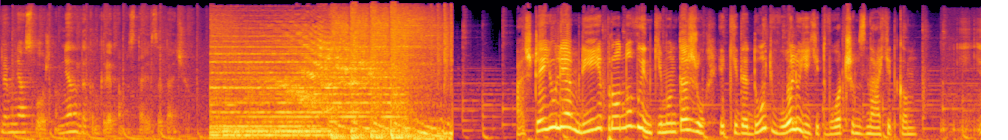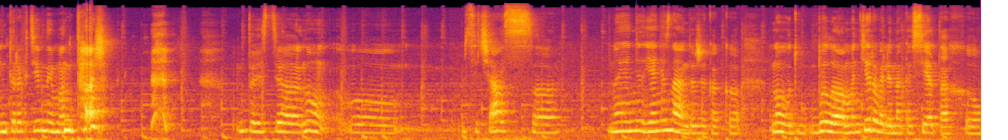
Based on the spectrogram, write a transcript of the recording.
для меня сложно. Мне надо конкретно поставить задачу. А ще Юлія мріє про новинки монтажу, які дадуть волю її творчим знахідкам. интерактивный монтаж. То есть, э, ну, э, сейчас, э, ну, я не, я не знаю даже, как, э, ну, вот было, монтировали на кассетах, э,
